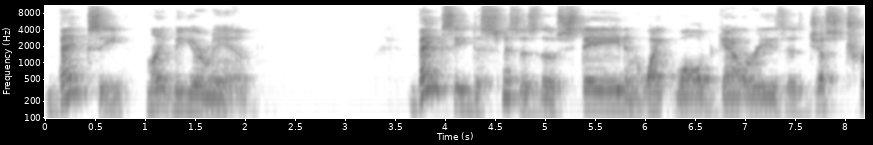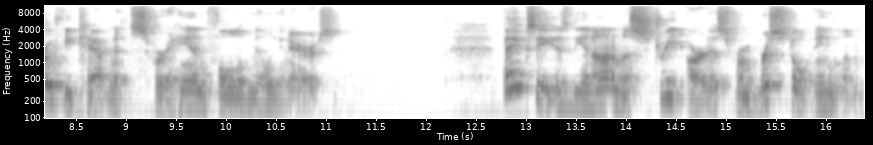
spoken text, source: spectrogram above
Banksy might be your man. Banksy dismisses those staid and white walled galleries as just trophy cabinets for a handful of millionaires. Banksy is the anonymous street artist from Bristol, England,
